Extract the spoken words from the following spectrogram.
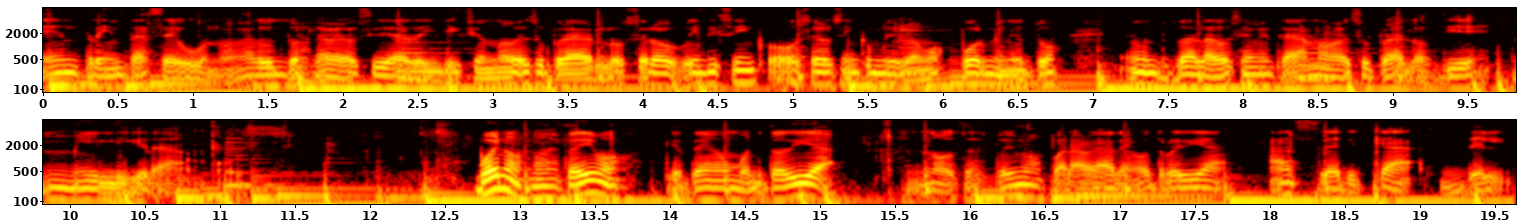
en 30 segundos. En adultos la velocidad de inyección no debe superar los 0,25 o 0,5 miligramos por minuto. En un total la dosis administrada no debe superar los 10 miligramos. Bueno, nos despedimos. Que tengan un bonito día. Nos despedimos para hablar en otro día acerca del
